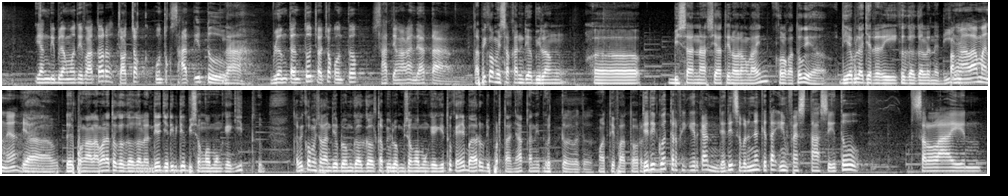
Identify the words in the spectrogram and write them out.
yang dibilang motivator cocok untuk saat itu. Nah. belum tentu cocok untuk saat yang akan datang. Tapi kalau misalkan dia bilang eh, bisa nasihatin orang lain, kalau kata gue ya dia belajar dari kegagalannya dia. Pengalaman ya. ya dari pengalaman atau kegagalan dia jadi dia bisa ngomong kayak gitu. Tapi kalau misalkan dia belum gagal tapi belum bisa ngomong kayak gitu, kayaknya baru dipertanyakan itu Betul betul. motivator. Jadi gue terpikirkan, jadi sebenarnya kita investasi itu selain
